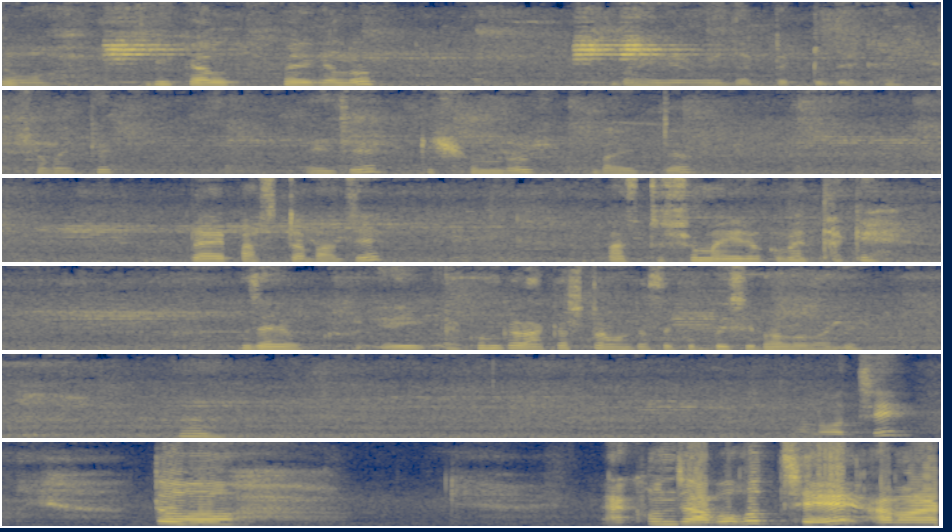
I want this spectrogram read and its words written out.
তো বিকাল হয়ে গেল। বাইরের ওয়েদারটা একটু দেখে সবাইকে। এই যে, কি সুন্দর বাইকটা। প্রায় পাঁচটা বাজে। পাঁচটার সময় এরকমের থাকে। যাই হোক, এই এখনকার আকাশটা আমার কাছে খুব বেশি ভালো লাগে। ভালো আছি। তো এখন যাব হচ্ছে আমার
